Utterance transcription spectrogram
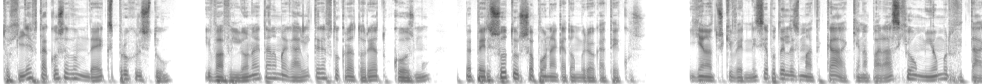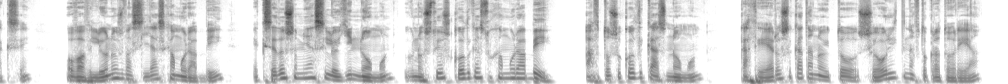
Το 1776 π.Χ. η Βαβυλώνα ήταν η μεγαλύτερη αυτοκρατορία του κόσμου με περισσότερους από ένα εκατομμύριο κατοίκους. Για να τους κυβερνήσει αποτελεσματικά και να παράσχει ομοιόμορφη τάξη, ο Βαβυλώνιος βασιλιάς Χαμουραμπή εξέδωσε μια συλλογή νόμων γνωστή ως κώδικας του Χαμουραμπή. Αυτός ο κώδικας νόμων καθιέρωσε κατανοητό σε όλη την αυτοκρατορία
